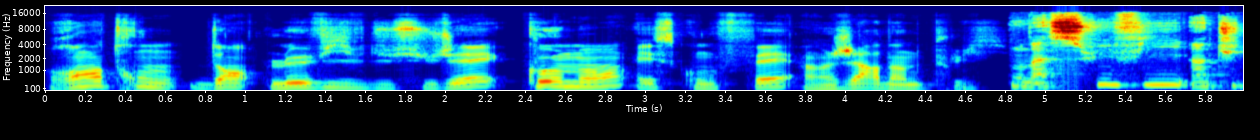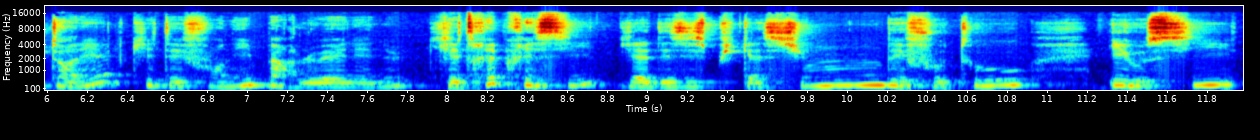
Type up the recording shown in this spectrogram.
Rentrons dans le vif du sujet. Comment est-ce qu'on fait un jardin de pluie? On a suivi un tutoriel qui était fourni par le LNE, qui est très précis. Il y a des explications, des photos et aussi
